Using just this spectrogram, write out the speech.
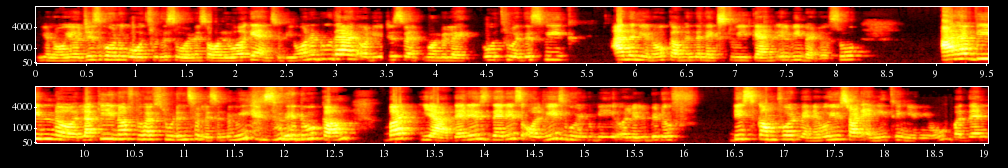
you know, you're just going to go through the soreness all over again. So do you want to do that or do you just want to like go through it this week and then you know come in the next week and it'll be better. So I have been uh, lucky enough to have students who listen to me, so they do come. But yeah, there is there is always going to be a little bit of discomfort whenever you start anything new but then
